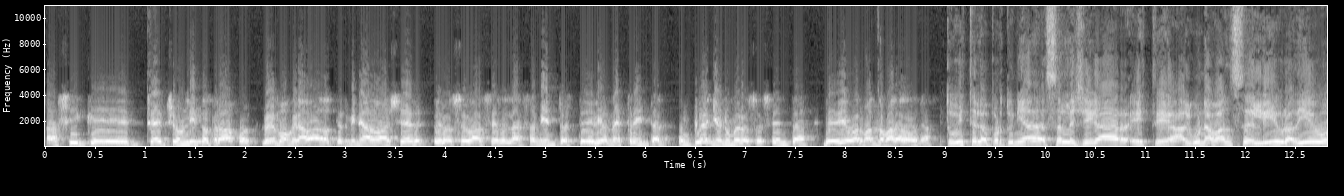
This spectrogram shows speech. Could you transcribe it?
así que se ha hecho un lindo trabajo, lo hemos grabado, terminado ayer pero se va a hacer el lanzamiento este viernes 30, cumpleaños número 60 de Diego Armando Maradona. ¿Tuviste la oportunidad de hacerle llegar este, algún avance del libro a Diego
